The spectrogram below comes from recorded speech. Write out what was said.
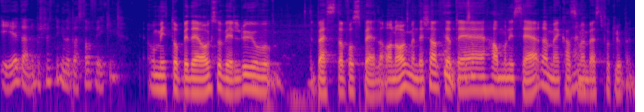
er denne beslutningen det beste for Viking. Og midt oppi det òg, så vil du jo det beste for spilleren òg, men det er ikke alltid at det harmoniserer med hva som er best for klubben.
